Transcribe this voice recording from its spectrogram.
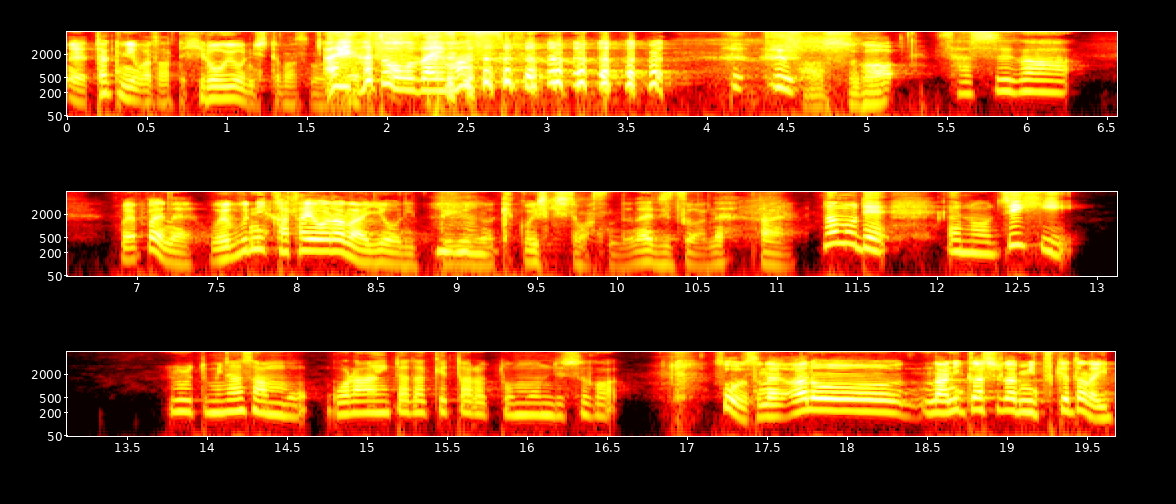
えー多岐にわたって拾うようにしてますので。ありがとうございます。さすが。さすが。やっぱりね、ウェブに偏らないようにっていうのは結構意識してますんでね、実はね。はい。なので、あの、ぜひ、いろいろと皆さんもご覧いただけたらと思うんですが、そうですね。あのー何かしら見つけたらい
